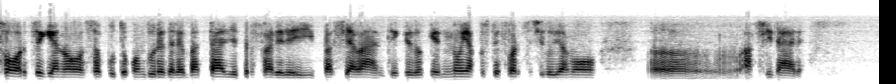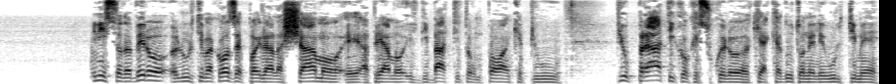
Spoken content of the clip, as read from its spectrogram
forze che hanno saputo condurre delle battaglie per fare dei passi avanti. Credo che noi a queste forze ci dobbiamo affidare. Ministro, davvero l'ultima cosa e poi la lasciamo e apriamo il dibattito un po' anche più, più pratico che su quello che è accaduto nelle ultime,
